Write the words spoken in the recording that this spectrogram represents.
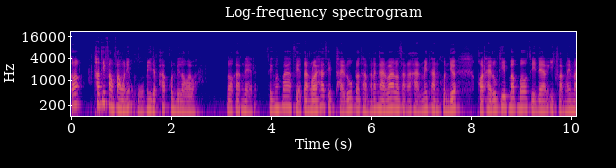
ก็เท่าที่ฟังฟังวันนี้โอ้โหมีแต่ภาพคนไปรอว่ะ รอกลางแดดเซ็งมากๆ เสียตังค์ร้อยห้าสิบถ่ายรูปเราถามพนักงานว่าเราสั่งอาหารไม่ทันคนเยอะ ขอถ่ายรูปที่บับเบิลสีแดงอีกฝั่งได้ไหม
